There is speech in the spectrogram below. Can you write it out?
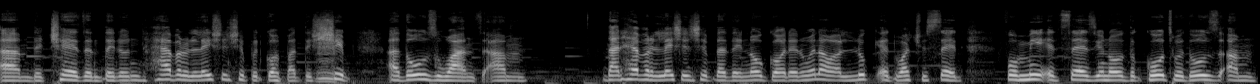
um, the chairs and they don't have a relationship with God, but the sheep are those ones. Um, that have a relationship that they know God. And when I look at what you said, for me it says, you know, the goats were those um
